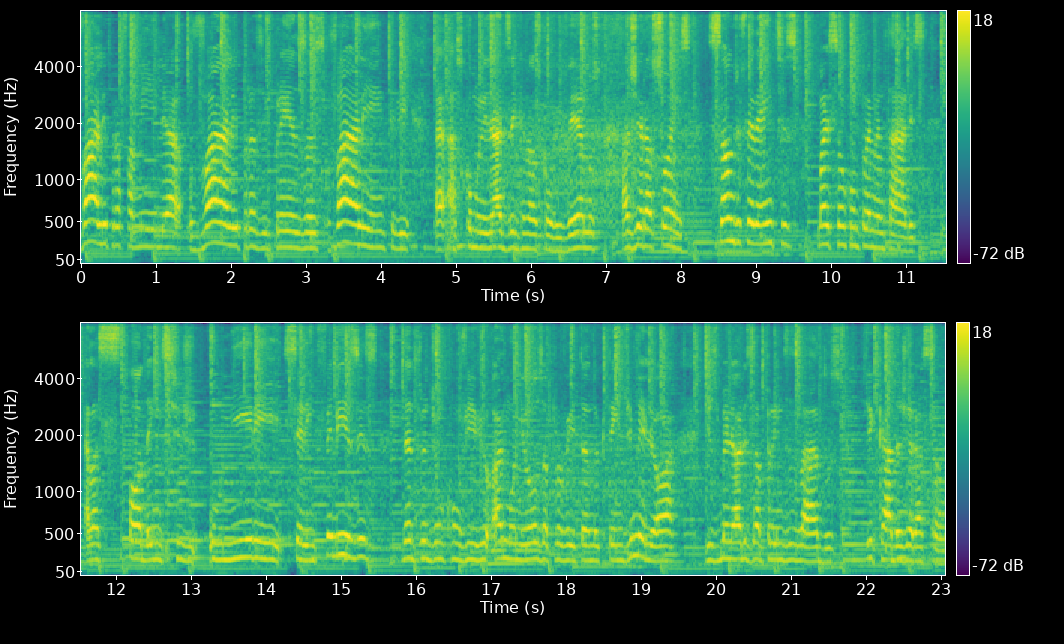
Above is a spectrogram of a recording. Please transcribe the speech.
vale para a família, vale para as empresas, vale entre eh, as comunidades em que nós convivemos. As gerações são diferentes, mas são complementares. Elas podem se unir e serem felizes dentro de um convívio harmonioso, aproveitando o que tem de melhor e os melhores aprendizados de cada geração.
